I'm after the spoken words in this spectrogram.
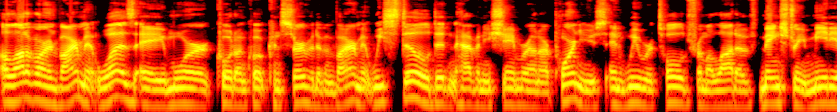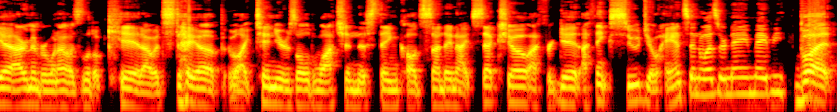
a lot of our environment was a more quote unquote conservative environment, we still didn't have any shame around our porn use. And we were told from a lot of mainstream media. I remember when I was a little kid, I would stay up like 10 years old watching this thing called Sunday Night Sex Show. I forget, I think Sue Johanson was her name, maybe. But,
